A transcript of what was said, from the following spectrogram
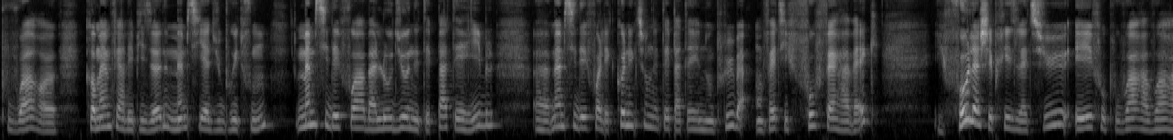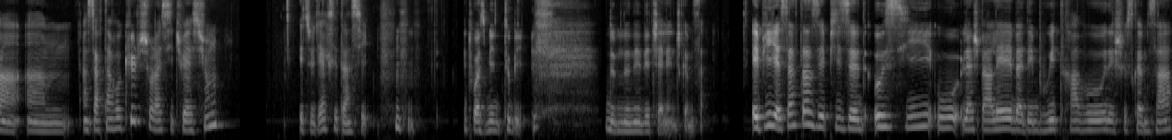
pouvoir euh, quand même faire l'épisode, même s'il y a du bruit de fond, même si des fois bah, l'audio n'était pas terrible, euh, même si des fois les connexions n'étaient pas terribles non plus, bah, en fait il faut faire avec. il faut lâcher prise là-dessus et il faut pouvoir avoir un, certain recul sur la situation et se dire que c'est ainsi. It was meant to be. De me donner des challenges comme ça. Et puis il y a certains épisodes aussi où, là je parlais bah, des bruits de travaux, des choses comme ça.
